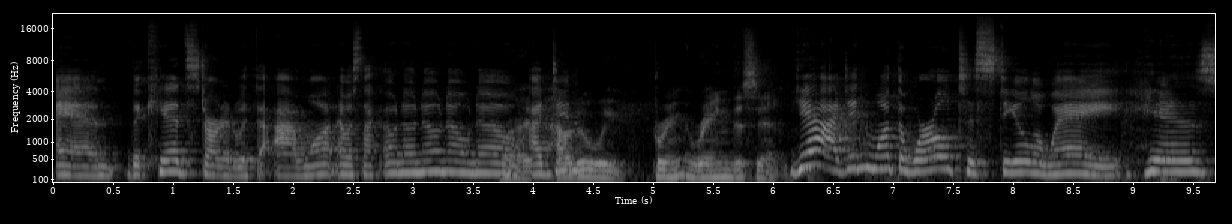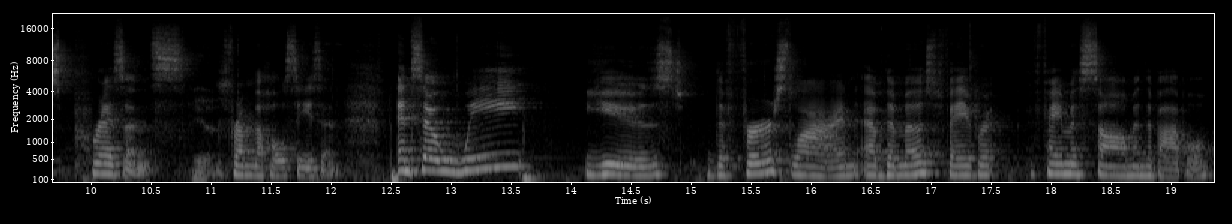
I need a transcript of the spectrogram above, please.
And the kids started with the I want. I was like, oh, no, no, no, no. Right. I How didn't do we bring rein this in? yeah, I didn't want the world to steal away his presence Yes. from the whole season. And so we used the first line of the most favorite famous psalm in the Bible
